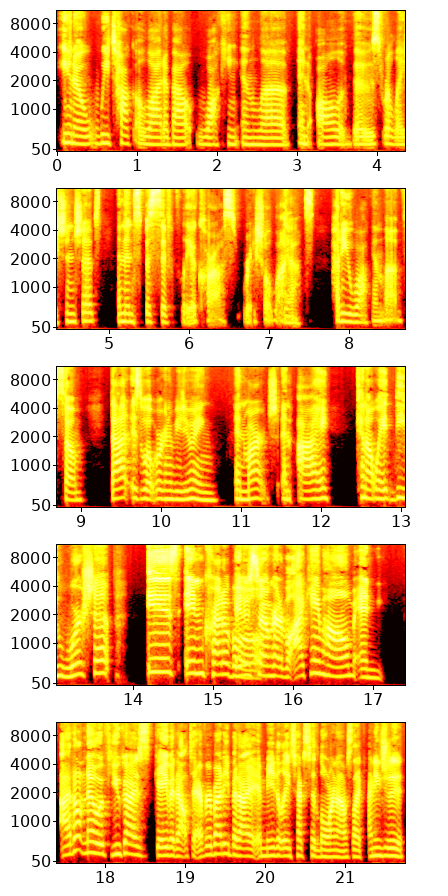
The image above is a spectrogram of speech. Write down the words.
You know, we talk a lot about walking in love in all of those relationships, and then specifically across racial lines. Yeah. How do you walk in love? So, that is what we're going to be doing in March. And I cannot wait. The worship is incredible. It is so incredible. I came home and I don't know if you guys gave it out to everybody, but I immediately texted Lauren. I was like, I need you to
